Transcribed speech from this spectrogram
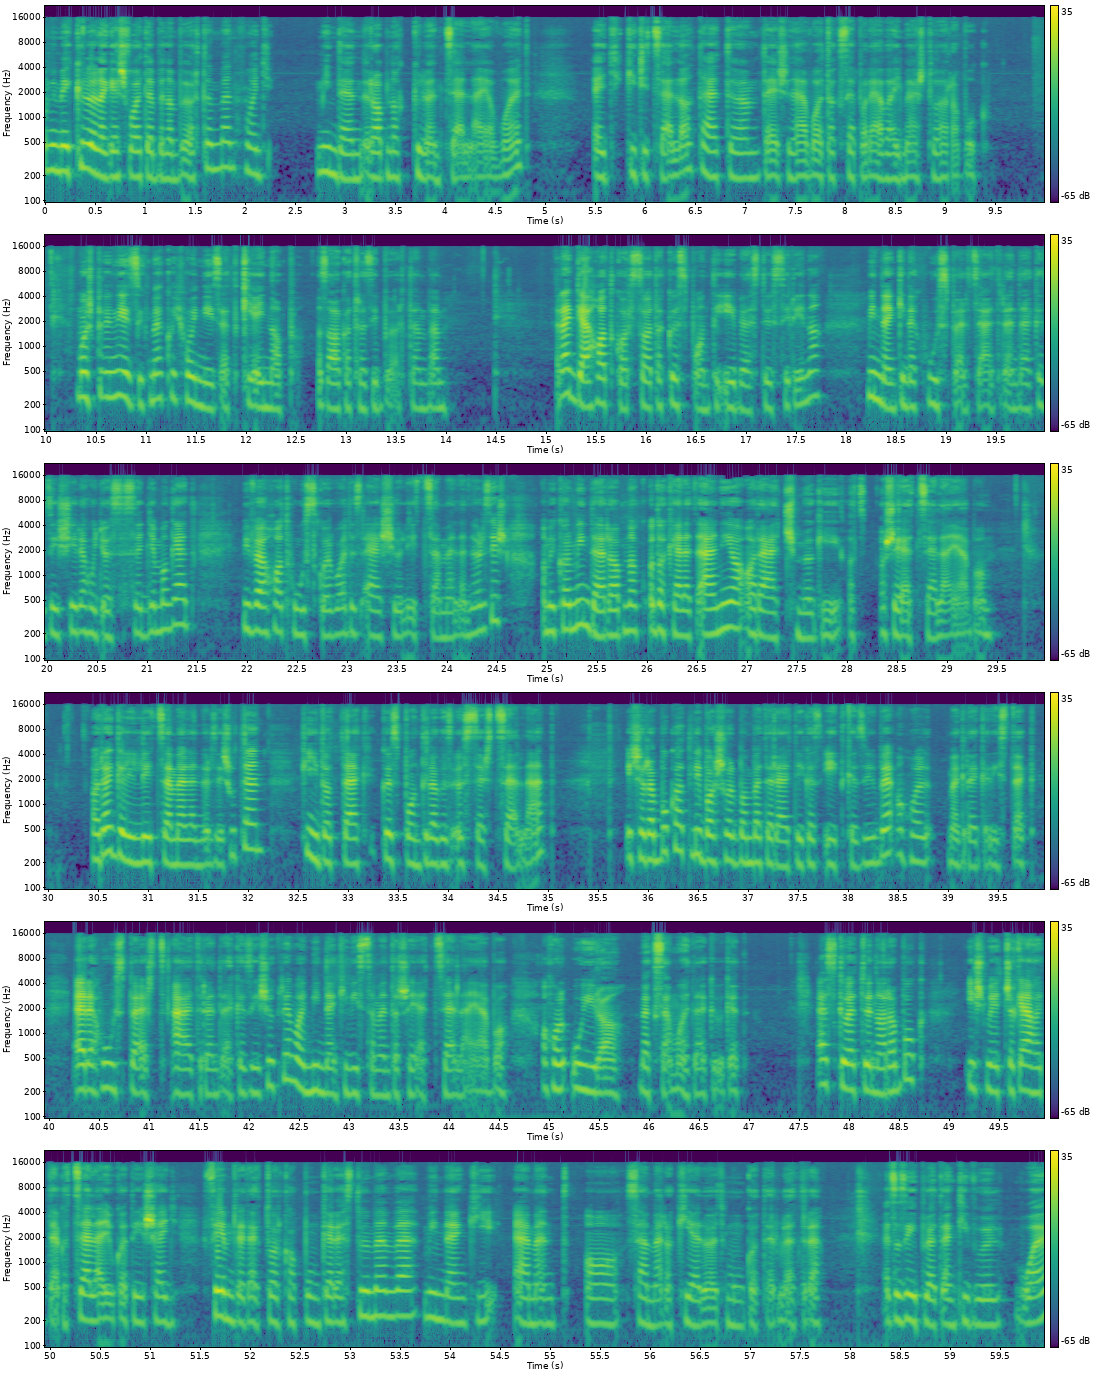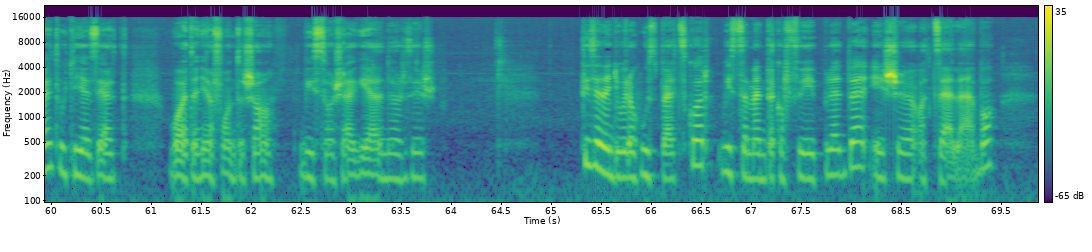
Ami még különleges volt ebben a börtönben, hogy minden rabnak külön cellája volt, egy kicsi cella, tehát ö, teljesen el voltak szeparálva egymástól a rabok. Most pedig nézzük meg, hogy hogy nézett ki egy nap az alkatrazi börtönben. Reggel hatkor szólt a központi ébresztő sziréna, mindenkinek 20 perc állt rendelkezésére, hogy összeszedje magát, mivel 6-20-kor volt az első létszám ellenőrzés, amikor minden rabnak oda kellett állnia a rács mögé a, a saját cellájában. A reggeli létszám ellenőrzés után kinyitották központilag az összes cellát, és a rabokat libasorban beterelték az étkezőbe, ahol megreggeliztek. Erre 20 perc állt rendelkezésükre, majd mindenki visszament a saját cellájába, ahol újra megszámolták őket. Ezt követően a rabok ismét csak elhagyták a cellájukat, és egy fémdetektor kapunk keresztül menve mindenki elment a számára kijelölt munkaterületre. Ez az épületen kívül volt, úgyhogy ezért volt annyira fontos a biztonsági ellenőrzés. 11 óra 20 perckor visszamentek a főépületbe és a cellába,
